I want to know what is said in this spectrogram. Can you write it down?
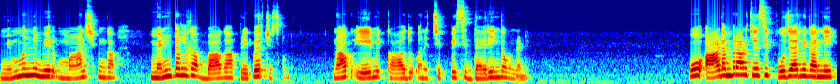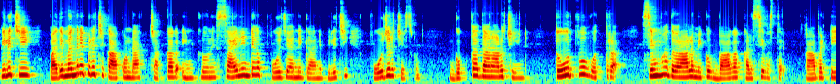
మిమ్మల్ని మీరు మానసికంగా మెంటల్గా బాగా ప్రిపేర్ చేసుకోండి. నాకు ఏమి కాదు అని చెప్పేసి ధైర్యంగా ఉండండి. ఓ ఆడంబరాలు చేసి పూజారిని కానీ పిలిచి పది మందిని పిలిచి కాకుండా చక్కగా ఇంట్లోనే సైలెంట్గా పూజారిని కానీ పిలిచి పూజలు చేసుకోండి. గుప్త దానాలు చేయండి. తూర్పు ఉత్తర సింహద్వరాలు మీకు బాగా కలిసి వస్తాయి. కాబట్టి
